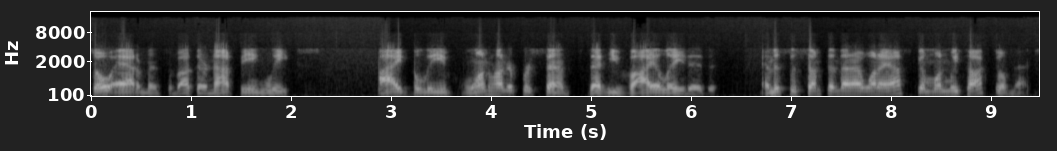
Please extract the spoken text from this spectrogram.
so adamant about there not being leaks, I believe 100% that he violated, and this is something that I want to ask him when we talk to him next.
